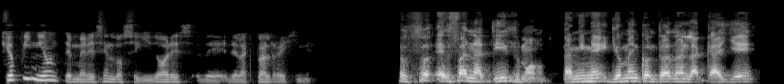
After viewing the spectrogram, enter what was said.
¿Qué opinión te merecen los seguidores del actual régimen? Pues, es fanatismo. A mí me, yo me he encontrado en la calle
